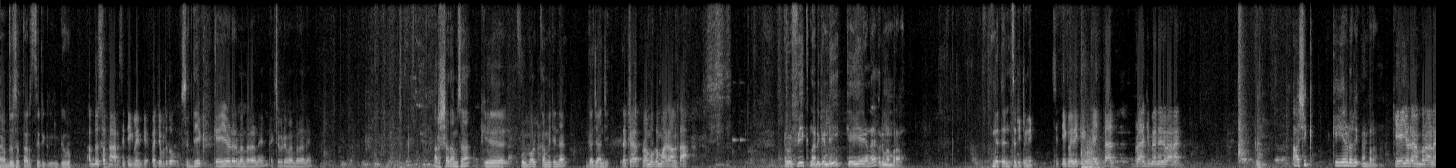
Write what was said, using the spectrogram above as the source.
Abdul Sathar city group Abdul Sathar city clinic പരിചയപ്പെടുത്തു. സിദ്ദീഖ് കെ യുടെ ഒരു മെമ്പറാണ് എക്സിക്യൂട്ടീവ് മെമ്പറാണ് അർഷദ് ഹംസ ഫുട്ബോൾ കമ്മിറ്റിന്റെ ഗജാഞ്ചി ഇതൊക്കെ പ്രമുഖന്മാരാണ് കേട്ടാ റഫീഖ് നടുക്കണ്ടി കെ എയുടെ ഒരു മെമ്പറാണ് Nithin city clinic city clinic Khaitan branch മാനേജറാണ് ആഷിഖ് കെ എയുടെ ഒരു മെമ്പറാണ് കെ എയുടെ മെമ്പറാണ്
